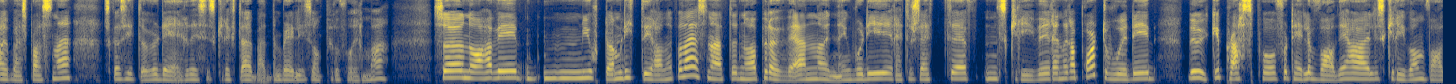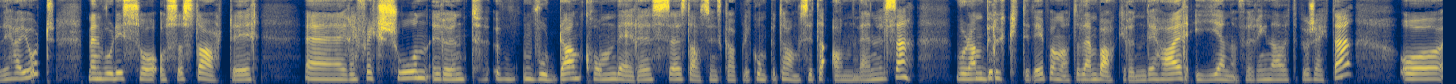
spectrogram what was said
arbeidsplassene, skal sitte og vurdere disse skriftlige arbeidene, ble litt sånn proforma. Så nå har vi mm, gjort om litt på det, sånn at nå prøver vi en ordning hvor de rett og slett eh, skriver en rapport hvor de bruker plass på å fortelle hva de har, eller skrive om hva de har gjort, men hvor de så også starter refleksjon rundt hvordan kom deres eh, statsvitenskapelige kompetanse til anvendelse? Hvordan brukte de på en måte den bakgrunnen de har i gjennomføringen av dette prosjektet? Og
